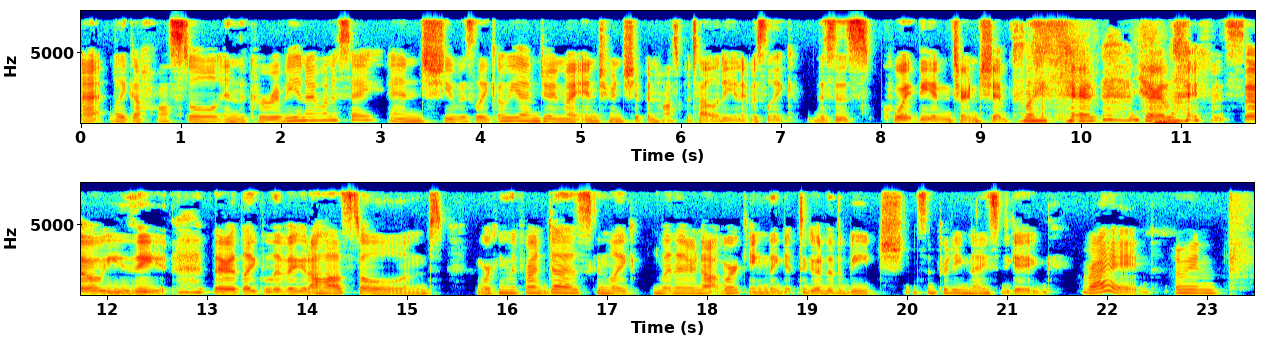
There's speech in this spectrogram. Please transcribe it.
at like a hostel in the Caribbean, I want to say. And she was like, Oh, yeah, I'm doing my internship in hospitality. And it was like, This is quite the internship. Like, their, their life is so easy. They're like living at a hostel and working the front desk. And like, when they're not working, they get to go to the beach. It's a pretty nice gig. Right. I mean, pff,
